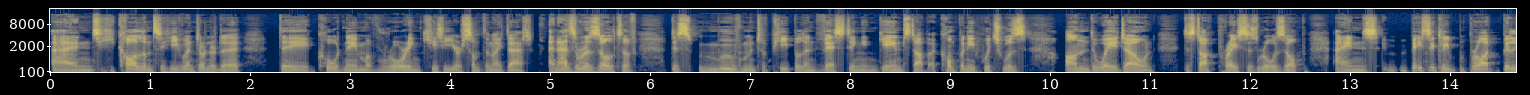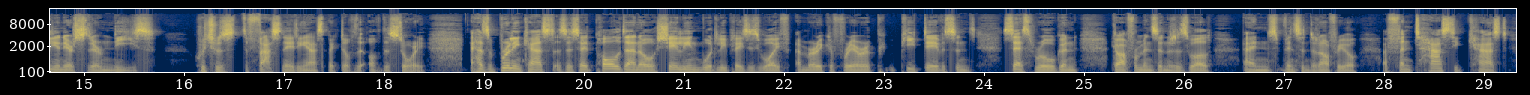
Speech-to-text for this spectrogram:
and he called them. So he went under the the code name of Roaring Kitty or something like that. And as a result of this movement of people investing in GameStop, a company which was on the way down, the stock prices rose up and basically brought billionaires to their knees. Which was the fascinating aspect of the of the story. It has a brilliant cast, as I said. Paul Dano, Shailene Woodley plays his wife, America Ferrera, P- Pete Davidson, Seth Rogen, Gofferman's in it as well, and Vincent D'Onofrio. A fantastic cast.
